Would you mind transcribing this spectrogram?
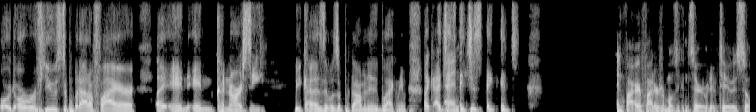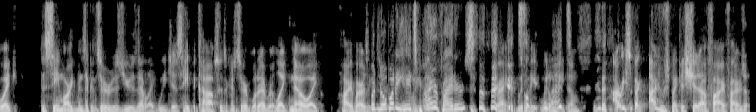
or or refused to put out a fire uh, in in Canarsie because it was a predominantly black name. Like I just And- it just it, it's and firefighters are mostly conservative too. So like the same arguments that conservatives use that like we just hate the cops because they're conservative, whatever. Like no, like firefighters. but nobody hates firefighters. Right. We don't, like, we don't hate them. I respect I respect the shit out of firefighters.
